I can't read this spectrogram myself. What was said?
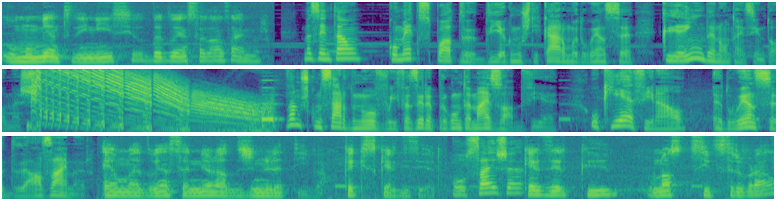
o momento de início da doença de Alzheimer. Mas então, como é que se pode diagnosticar uma doença que ainda não tem sintomas? Vamos começar de novo e fazer a pergunta mais óbvia. O que é, afinal, a doença de Alzheimer? É uma doença neurodegenerativa. O que é que isso quer dizer? Ou seja. Quer dizer que o nosso tecido cerebral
